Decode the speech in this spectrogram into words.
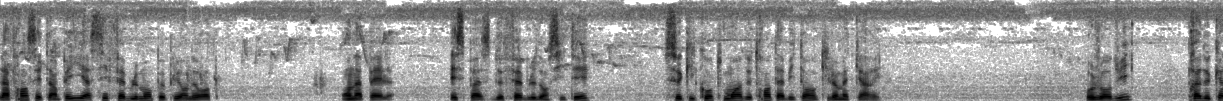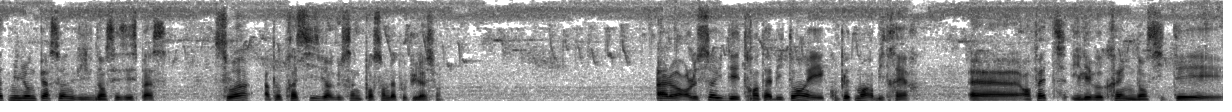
la France est un pays assez faiblement peuplé en Europe. On appelle espace de faible densité, ceux qui comptent moins de 30 habitants au kilomètre carré. Aujourd'hui, près de 4 millions de personnes vivent dans ces espaces, soit à peu près 6,5% de la population. Alors, le seuil des 30 habitants est complètement arbitraire. Euh, en fait, il évoquerait une densité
